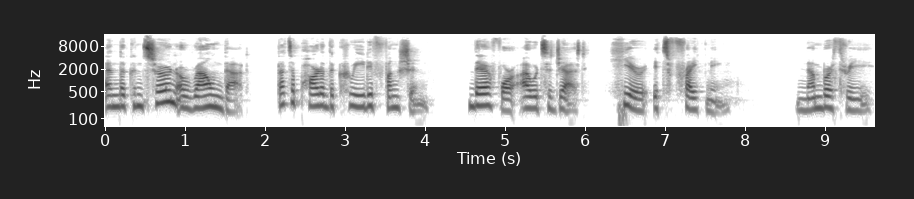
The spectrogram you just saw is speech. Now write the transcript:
and the concern around that, that's a part of the creative function. Therefore, I would suggest here it's frightening. Number three,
